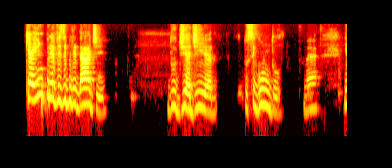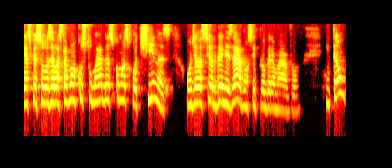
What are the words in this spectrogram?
que a imprevisibilidade do dia a dia, do segundo, né? E as pessoas elas estavam acostumadas com as rotinas onde elas se organizavam, se programavam. Então,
